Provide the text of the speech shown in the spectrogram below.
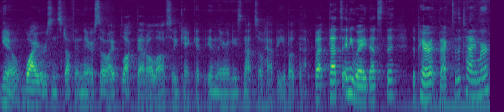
you know wires and stuff in there. So I blocked that all off so he can't get in there and he's not so happy about that. But that's anyway that's the the parrot. Back to the timer.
